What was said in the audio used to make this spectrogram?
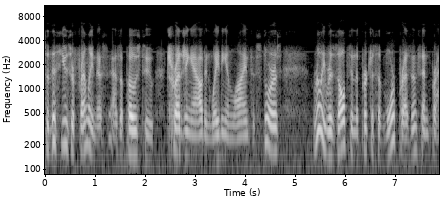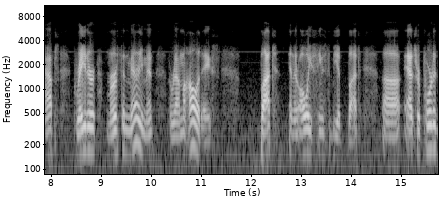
So this user friendliness, as opposed to trudging out and waiting in lines at stores, really results in the purchase of more presents and perhaps greater mirth and merriment around the holidays. But, and there always seems to be a but, uh, as reported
